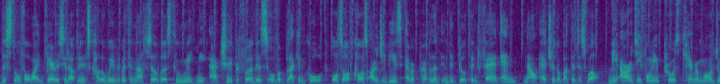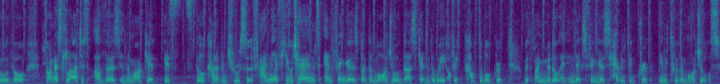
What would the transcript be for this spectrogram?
the Snowfall White varies it up in its colorway with enough silvers to make me actually prefer this over black and gold. Also, of course, RGB is ever prevalent in the built-in fan and now air trigger buttons as well. The ROG Phone 8 Pro's camera module, though not as large as others in the market, is still kind of intrusive. I may have huge hands and fingers, but the module does get in the way of a comfortable grip with my middle and index fingers having to grip into the modules.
